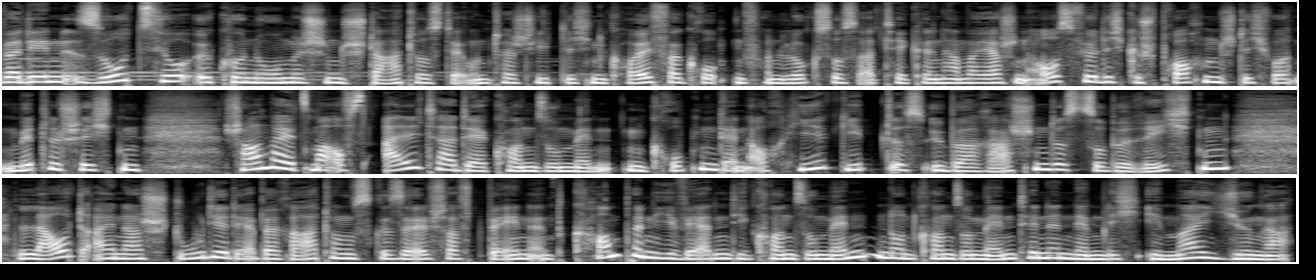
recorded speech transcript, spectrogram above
Über den sozioökonomischen Status der unterschiedlichen Käufergruppen von Luxusartikeln haben wir ja schon ausführlich gesprochen, Stichwort Mittelschichten. Schauen wir jetzt mal aufs Alter der Konsumentengruppen, denn auch hier gibt es Überraschendes zu berichten. Laut einer Studie der Beratungsgesellschaft Bain Company werden die Konsumenten und Konsumentinnen nämlich immer jünger.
